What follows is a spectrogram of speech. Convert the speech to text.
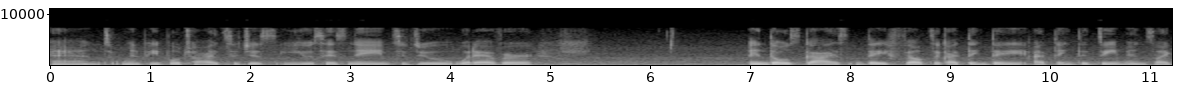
And when people try to just use his name to do whatever, and those guys, they felt like I think they, I think the demons like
